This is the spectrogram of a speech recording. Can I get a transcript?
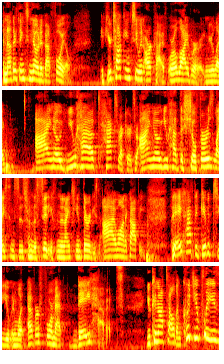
Another thing to note about FOIL. If you're talking to an archive or a library and you're like, I know you have tax records, or I know you have the chauffeur's licenses from the city from the 1930s. I want a copy. They have to give it to you in whatever format they have it. You cannot tell them, could you please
